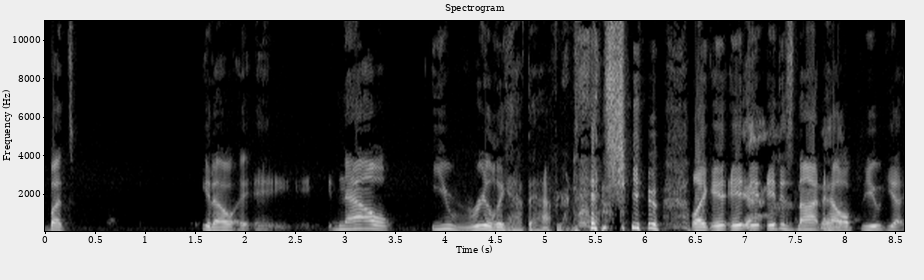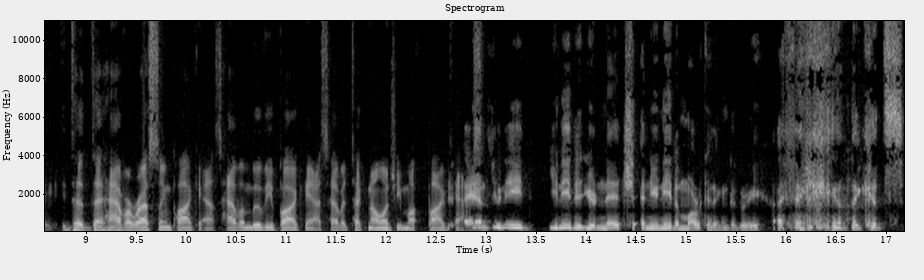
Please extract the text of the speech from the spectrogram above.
but you know, i- i- now you really have to have your niche. you like it. It, Yeah. it, it does not Yeah. help you yeah, to, to have a wrestling podcast, have a movie podcast, have a technology mo- podcast. And you need you need your niche, and you need a marketing degree. I think like it's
